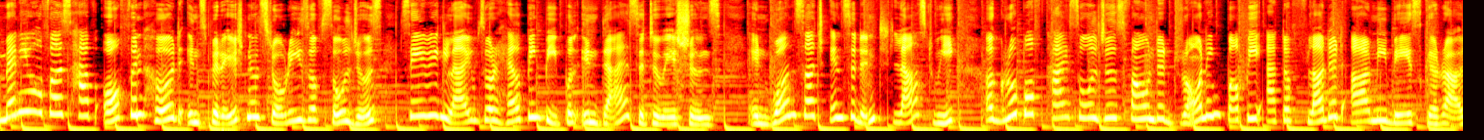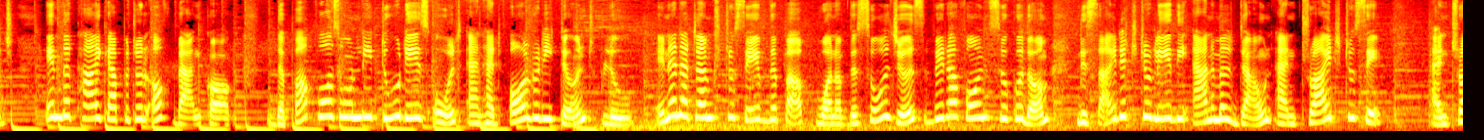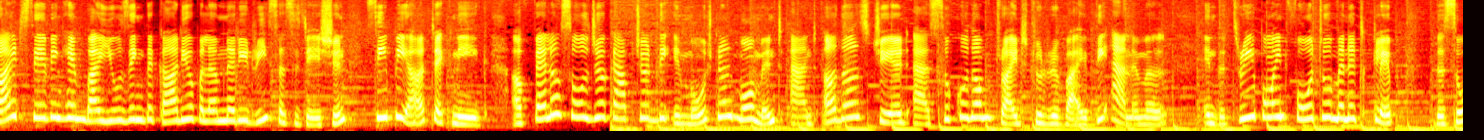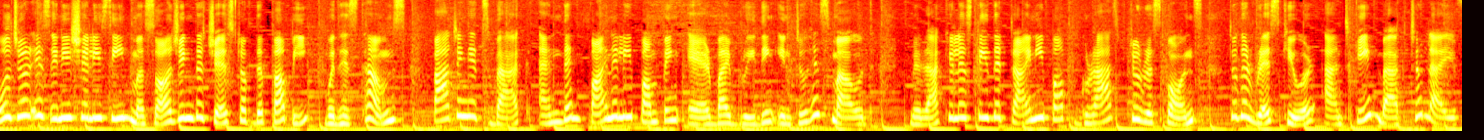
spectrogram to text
Many of us have often heard inspirational stories of soldiers saving lives or helping people in dire situations. In one such incident last week, a group of Thai soldiers found a drowning puppy at a flooded army base garage in the Thai capital of Bangkok. The pup was only two days old and had already turned blue. In an attempt to save the pup, one of the soldiers, Virafon Sukudom, decided to lay the animal down and tried to save and tried saving him by using the cardiopulmonary resuscitation CPR technique. A fellow soldier captured the emotional moment and others cheered as Sukudom tried to revive the animal. In the 3.42 minute clip, the soldier is initially seen massaging the chest of the puppy with his thumbs, patting its back, and then finally pumping air by breathing into his mouth. Miraculously, the tiny pup grasped to response to the rescuer and came back to life.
